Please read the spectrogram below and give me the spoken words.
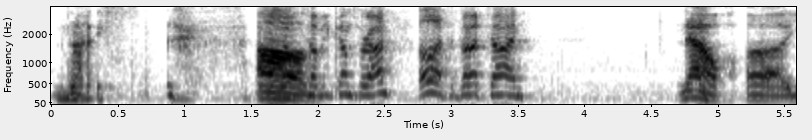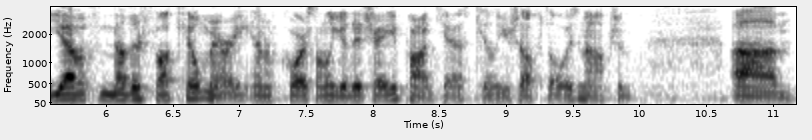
Nice. Um, Somebody comes around. Oh, it's about time. now, uh, you have another fuck Kill Mary, and of course, on the Good HIA podcast, killing yourself is always an option. Um,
